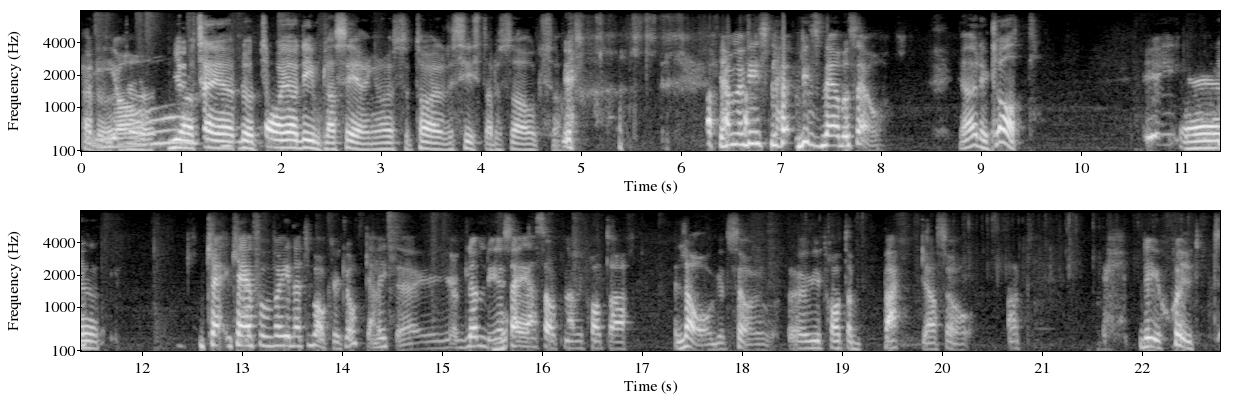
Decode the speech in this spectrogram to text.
Ja, då, Ja. jag säger, då tar jag din placering och så tar jag det sista du sa också. Ja. Men visst, visst blir det så. Ja, det är klart. Eh, Kan, kan jag få vrida tillbaka klockan lite? Jag glömde ju säga en sak när vi pratade laget så. Vi pratade backar så. Att det är ju sjukt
